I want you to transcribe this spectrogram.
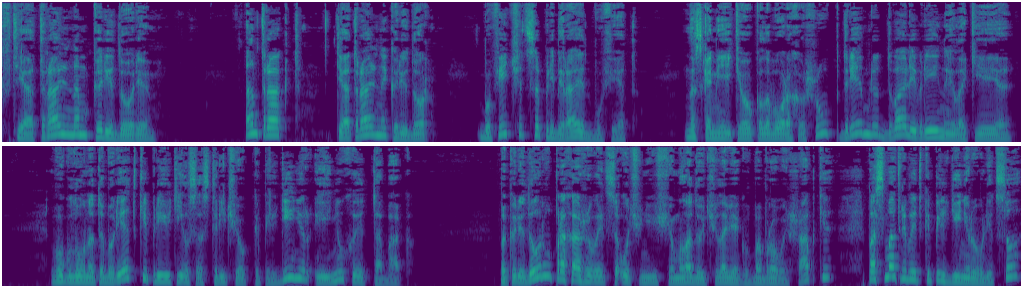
В театральном коридоре Антракт. Театральный коридор. Буфетчица прибирает буфет. На скамейке около вороха шуб дремлют два ливрейные лакея. В углу на табуретке приютился старичок-капельдинер и нюхает табак. По коридору прохаживается очень еще молодой человек в бобровой шапке, посматривает капельдинеру в лицо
